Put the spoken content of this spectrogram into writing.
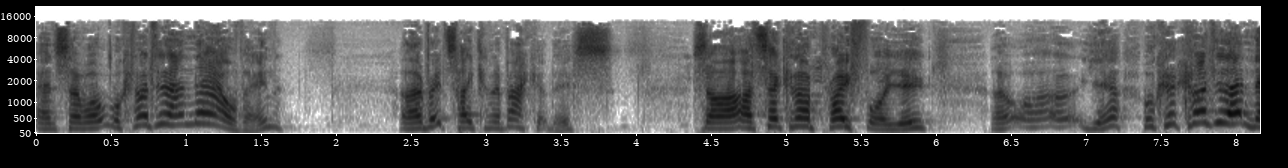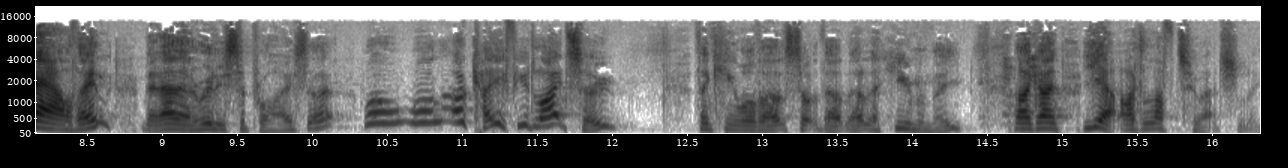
and say, well, well can I do that now then? And I'm a bit taken aback at this. So I'd say, can I pray for you? Uh, yeah. Well, can, can, I do that now then? Now they're really surprised. Uh, well, well, okay, if you'd like to. Thinking, well, they'll, sort of, they'll, they'll humour me. And I go, yeah, I'd love to actually.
